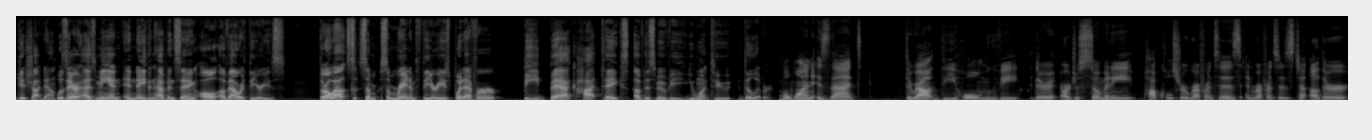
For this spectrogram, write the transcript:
get shot down. Well, Zara, as me and, and Nathan have been saying all of our theories, throw out s- some some random theories, whatever feedback, hot takes of this movie you want to deliver. Well, one is that throughout the whole movie, there are just so many pop culture references and references to other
